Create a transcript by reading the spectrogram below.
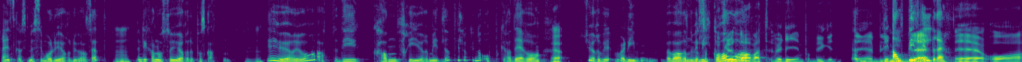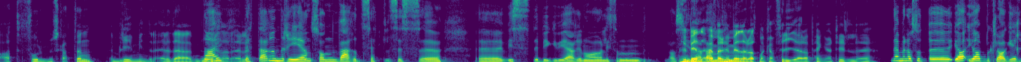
Mm. Regnskapsmessig må de gjøre det uansett, Mm. men de kan også gjøre det på skatten. Det gjør jo at de kan frigjøre midler til å kunne oppgradere og Ja. kjøre verdibevarende vedlikehold. Altså på grunn av at verdien på bygget eh, blir allt blir mindre äldre. eh, og at formuesskatten blir mindre. Er det det du Nei, mener? Eller? dette er en ren sånn verdsettelses... Uh, hvis det bygget vi er i nå, liksom La oss si Hur det er menar, ja, men hun mener at man kan frigjøre penger til Eh, Nei, men altså, øh, ja, ja, beklager.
